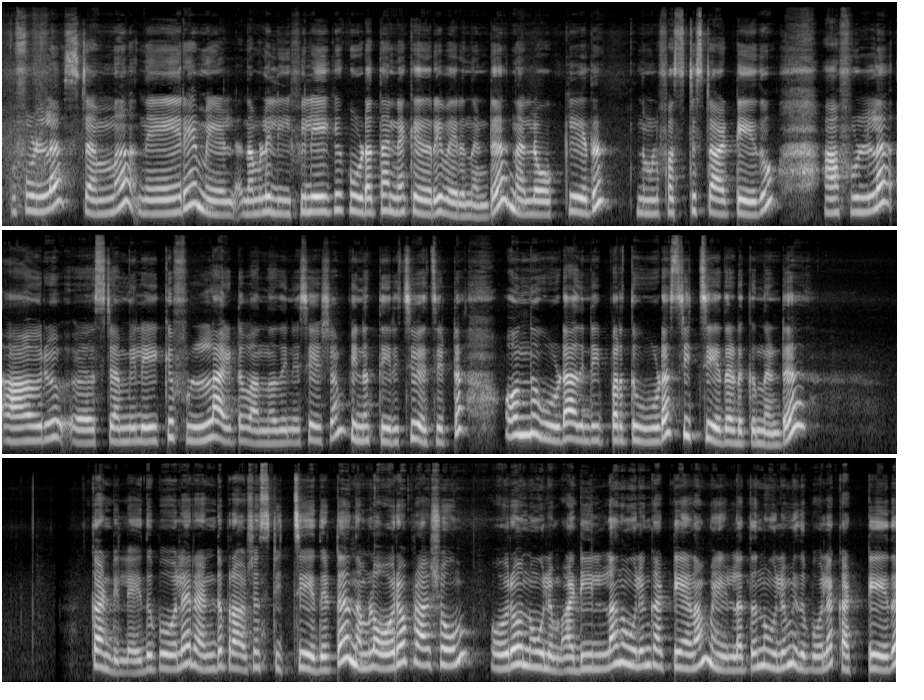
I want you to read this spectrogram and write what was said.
അപ്പോൾ ഫുള്ള് സ്റ്റെമ്മ് നേരെ മേൾ നമ്മൾ ലീഫിലേക്ക് കൂടെ തന്നെ കയറി വരുന്നുണ്ട്. ലോക്ക് ചെയ്ത് നമ്മൾ ഫസ്റ്റ് സ്റ്റാർട്ട് ചെയ്തു. ആ ഫുള്ള് ആ ഒരു സ്റ്റെമ്മിലേക്ക് ഫുള്ളായിട്ട് വന്നതിന് ശേഷം പിന്നെ തിരിച്ച് വെച്ചിട്ട് ഒന്നുകൂടെ അതിന്റെ ഇപ്പുറത്ത് കൂടെ സ്റ്റിച്ച് ചെയ്തെടുക്കുന്നുണ്ട്. കണ്ടില്ലേ? ഇതുപോലെ രണ്ട് പ്രാവശ്യം സ്റ്റിച്ച് ചെയ്തിട്ട് നമ്മൾ ഓരോ പ്രാവശ്യവും ഓരോ നൂലും അടിയിലുള്ള നൂലും കട്ട് ചെയ്യണം മേളിലത്തെ നൂലും ഇതുപോലെ കട്ട് ചെയ്ത്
